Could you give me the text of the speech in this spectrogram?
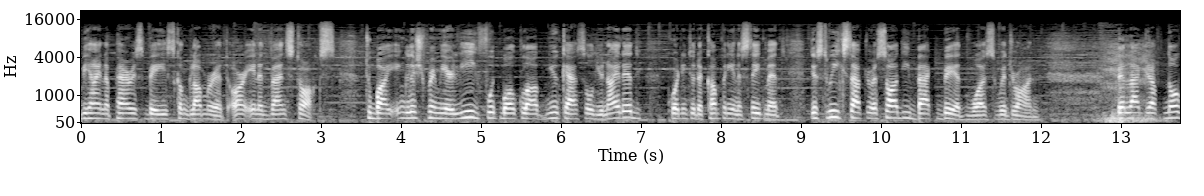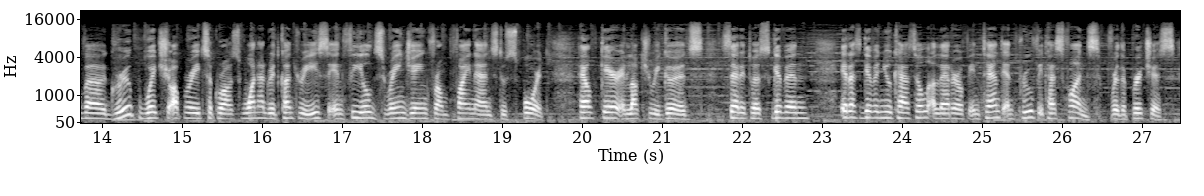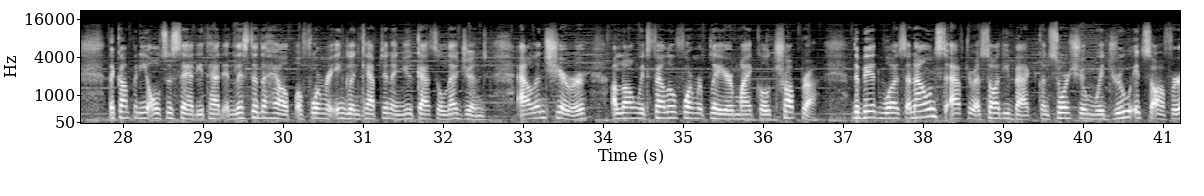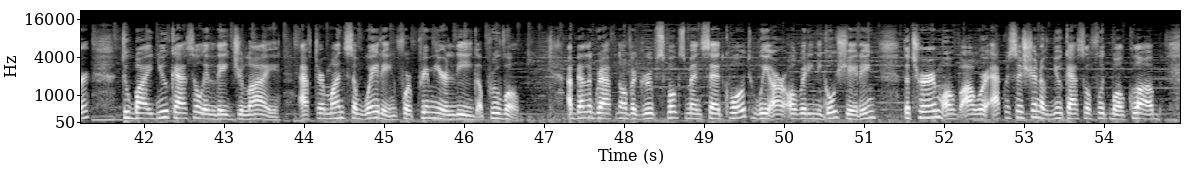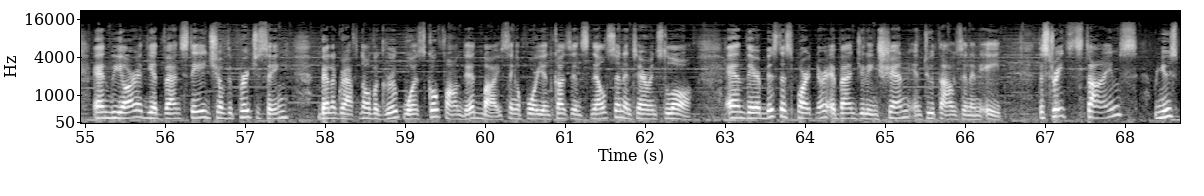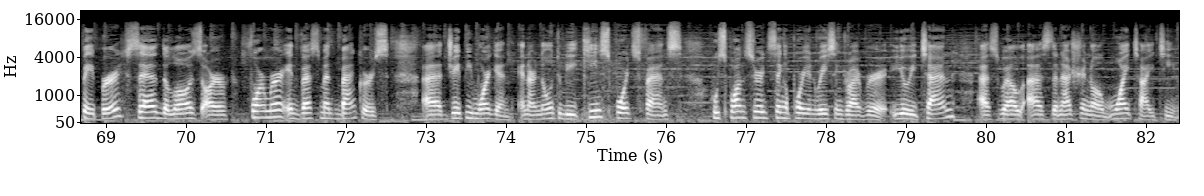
Behind a Paris-based conglomerate are in advanced talks to buy English Premier League football club Newcastle United, according to the company in a statement, just weeks after a Saudi-backed bid was withdrawn. Bellagraph Nova Group, which operates across 100 countries in fields ranging from finance to sport, healthcare and luxury goods, said it was given it has given Newcastle a letter of intent and proof it has funds for the purchase. The company also said it had enlisted the help of former England captain and Newcastle legend Alan Shearer, along with fellow former player Michael Chopra. The bid was announced after a Saudi-backed consortium withdrew its offer to buy Newcastle in late July, after months of waiting for Premier League approval. A Bellagraph Nova Group spokesman said, quote, we are already negotiating the term of our acquisition of Newcastle Football Club, and we are at the advanced stage of the purchasing. Bellagraph Nova Group was co-founded by Singaporean cousins Nelson and Terence Loh and their business partner Evangeline Shen in 2008. The Straits Times newspaper said the Lohs are former investment bankers uh, at JP Morgan and are known to be keen sports fans who sponsored Singaporean racing driver Yuey Tan as well as the national Muay Thai team.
